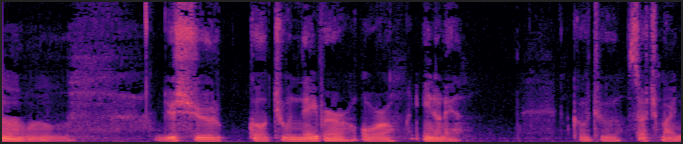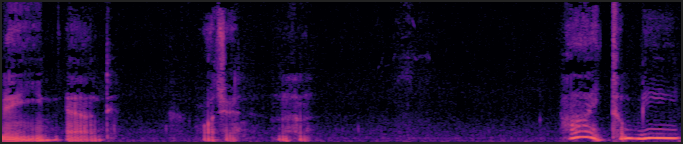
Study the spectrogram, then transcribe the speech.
Um, you should go to neighbor or internet. Go to search my name and watch it. Mm-hmm. Hi, to me.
